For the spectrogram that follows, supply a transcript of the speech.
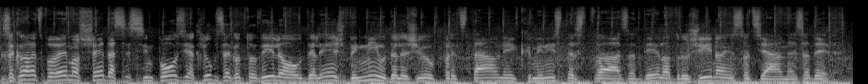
Za konec povemo še, da se simpozija kljub zagotovilu o udeležbi ni udeležil predstavnik Ministrstva za delo, družino in socialne zadeve.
